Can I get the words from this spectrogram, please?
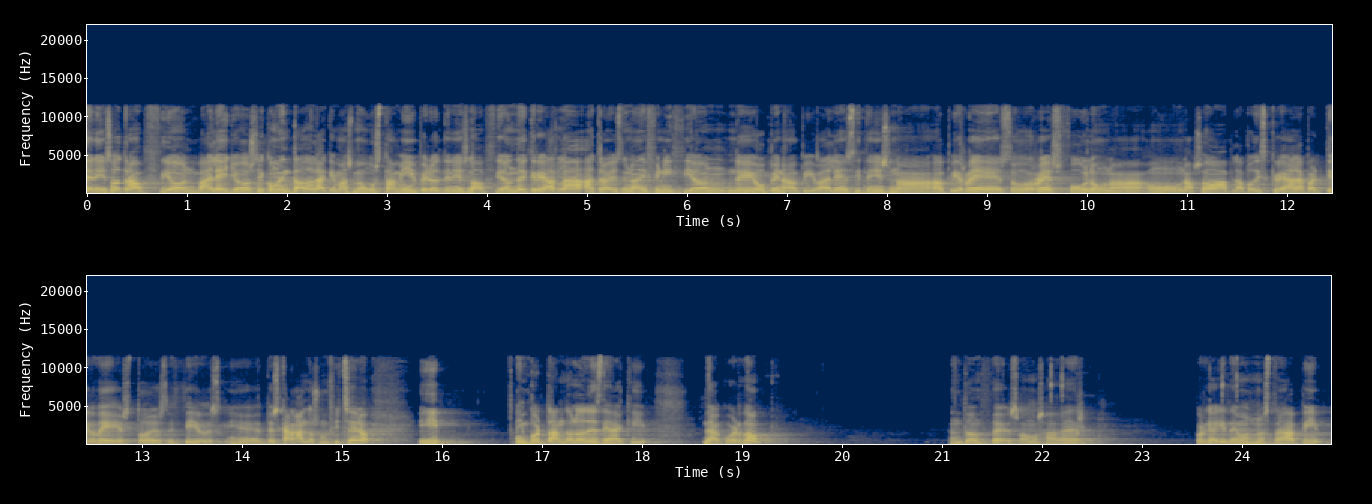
Tenéis otra opción, ¿vale? Yo os he comentado la que más me gusta a mí, pero tenéis la opción de crearla a través de una definición de OpenAPI, ¿vale? Si tenéis una API REST o RESTful o una, una SOAP, la podéis crear a partir de esto, es decir, des- eh, un fichero y importándolo desde aquí, ¿de acuerdo? Entonces, vamos a ver, porque aquí tenemos nuestra API.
